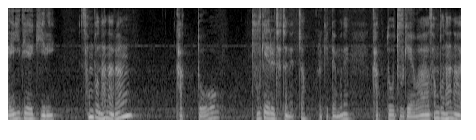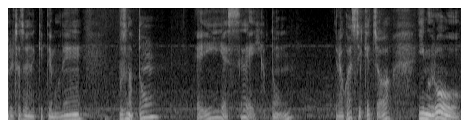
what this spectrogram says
AD의 길이 선분 하나랑 각도 두 개를 찾아냈죠. 그렇기 때문에 각도 두 개와 선분 하나를 찾아냈기 때문에 무슨 합동? ASA 합동이라고 할 수 있겠죠. 이므로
